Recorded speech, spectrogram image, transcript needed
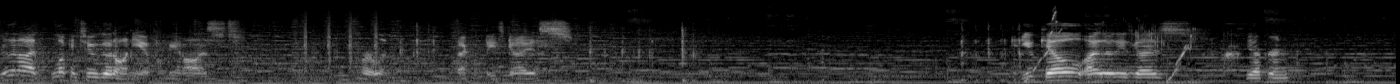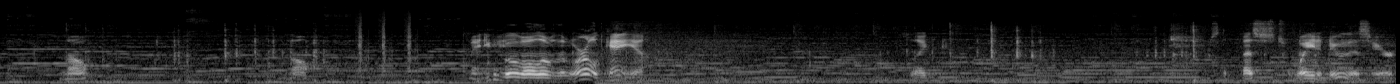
really not looking too good on you, if I'm being honest. Merlin. Back with these guys. Can you kill either of these guys? Yakern? No. No. Man, you can move all over the world, can't you? Like... It's the best way to do this here.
